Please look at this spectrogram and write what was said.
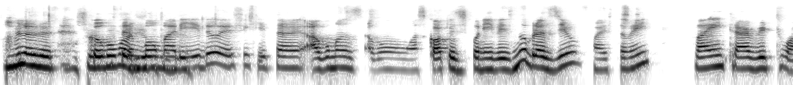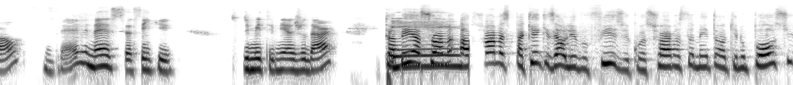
Como ser um bom marido. Um bom marido esse aqui tá algumas, algumas cópias disponíveis no Brasil, mas também vai entrar virtual em breve, né? Se assim que Dimitri me ajudar. Também e... as, formas, as formas para quem quiser o livro físico, as formas também estão aqui no post.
